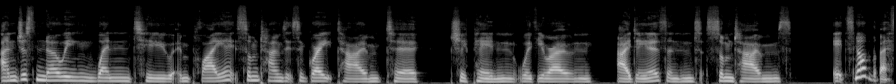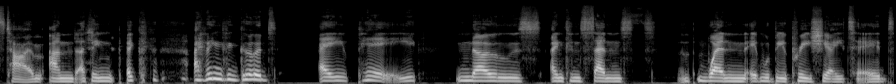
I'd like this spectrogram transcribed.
and just knowing when to imply it. Sometimes it's a great time to chip in with your own ideas, and sometimes it's not the best time. And I think I think a good AP knows and can sense when it would be appreciated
